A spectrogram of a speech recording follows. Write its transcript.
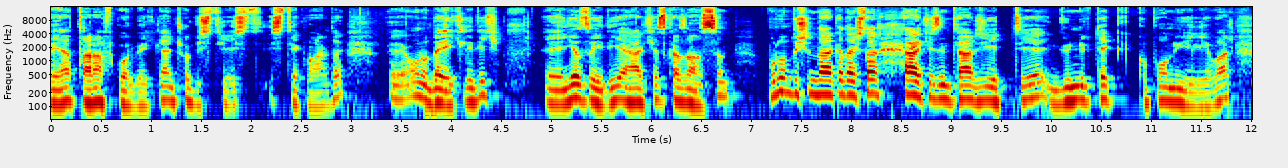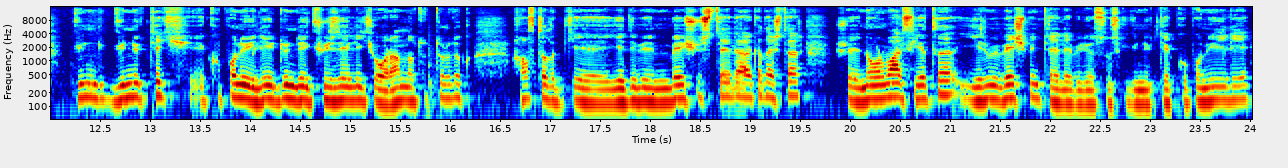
veya taraf gol bekleyen çok iste- ist- istek vardı. Onu da ekledik. E, yazıyı diye herkes kazansın. Bunun dışında arkadaşlar herkesin tercih ettiği günlük tek kupon üyeliği var. Gün, günlük tek kupon üyeliği dün de 252 oranla tutturduk. Haftalık e, 7500 TL arkadaşlar. Şöyle normal fiyatı 25000 TL biliyorsunuz ki günlük tek kupon üyeliği.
